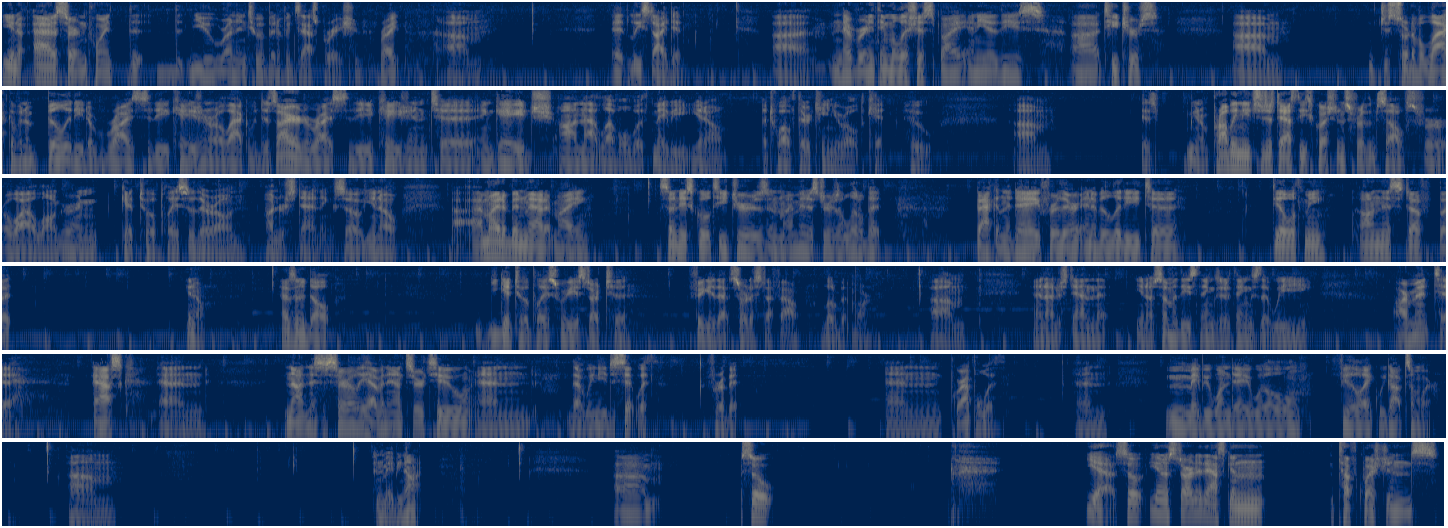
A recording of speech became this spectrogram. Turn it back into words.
you know, at a certain point, the, the, you run into a bit of exasperation, right? Um, at least I did. Uh, never anything malicious by any of these uh, teachers. Um, just sort of a lack of an ability to rise to the occasion or a lack of a desire to rise to the occasion to engage on that level with maybe, you know, a 12, 13 year old kid who um, is you know probably need to just ask these questions for themselves for a while longer and get to a place of their own understanding. So you know, I might have been mad at my Sunday school teachers and my ministers a little bit back in the day for their inability to deal with me on this stuff, but you know, as an adult, you get to a place where you start to figure that sort of stuff out a little bit more, um, and understand that you know, some of these things are things that we are meant to ask and not necessarily have an answer to, and that we need to sit with for a bit and grapple with. And maybe one day we'll feel like we got somewhere. Um, and maybe not. Um, so yeah, so you know, started asking tough questions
